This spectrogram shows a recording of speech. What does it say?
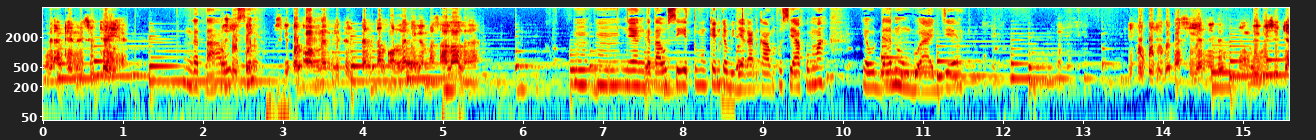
nggak ada yang sudah ya? Nggak tahu meskipun, sih. meskipun online gitu. Kan kan online ya nggak masalah lah. Mm -mm, yang nggak tahu sih. Itu mungkin kebijakan kampus ya aku mah ya udah nunggu aja. Ibuku juga kasihan itu. Nunggu wisuda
